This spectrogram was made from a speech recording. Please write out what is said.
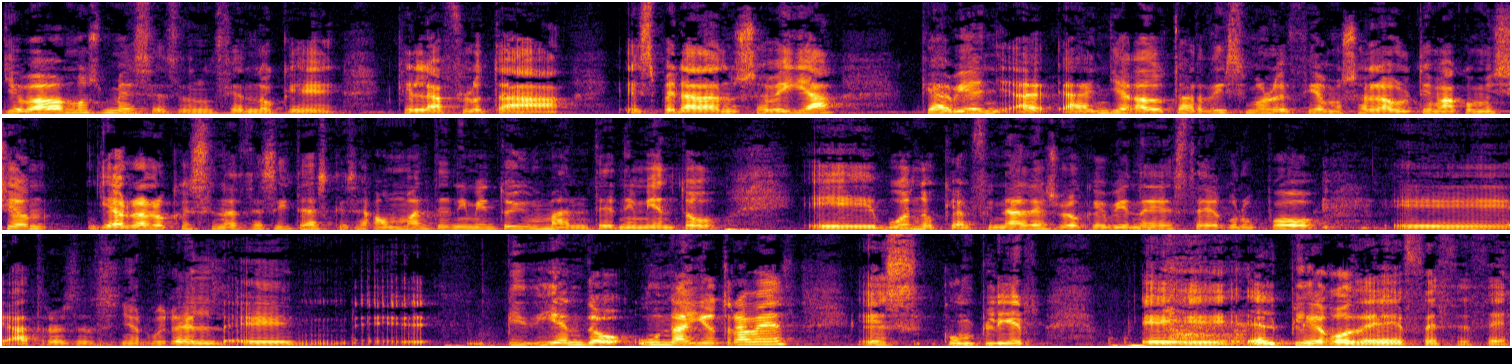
llevábamos meses denunciando que, que la flota esperada no se veía que habían, han llegado tardísimo, lo decíamos en la última comisión, y ahora lo que se necesita es que se haga un mantenimiento y un mantenimiento eh, bueno, que al final es lo que viene este grupo eh, a través del señor Miguel eh, pidiendo una y otra vez, es cumplir el pliego de FCC.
